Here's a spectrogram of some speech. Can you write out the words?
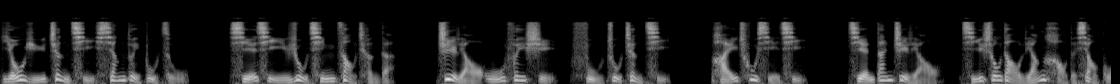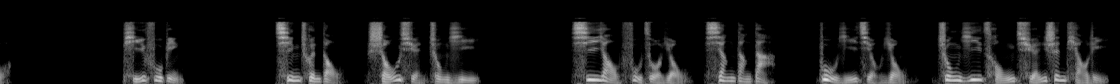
由于正气相对不足，邪气入侵造成的。治疗无非是辅助正气，排出邪气，简单治疗即收到良好的效果。皮肤病，青春痘首选中医，西药副作用相当大，不宜久用。中医从全身调理，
